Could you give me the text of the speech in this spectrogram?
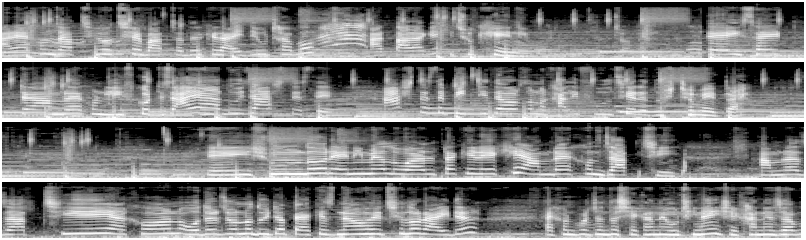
আর এখন যাচ্ছি হচ্ছে বাচ্চাদেরকে রাইডে উঠাবো আর তার আগে কিছু খেয়ে নিব। এই সাইডটা আমরা এখন লিভ করতেছি। আয়া, তুই যা আসতেছে। আসতেছে পিচ্ছি দেওয়ার জন্য খালি ফুল ছেড়ে দুষ্ট মেয়েটা। এই সুন্দর অ্যানিম্যাল ওয়ার্ল্ডটাকে রেখে আমরা এখন যাচ্ছি। আমরা যাচ্ছি এখন, ওদের জন্য দুইটা প্যাকেজ নেওয়া হয়েছিল রাইডের এখন পর্যন্ত সেখানে উঠি নাই, সেখানে যাব।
